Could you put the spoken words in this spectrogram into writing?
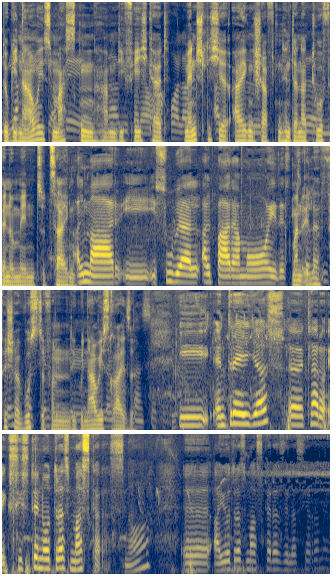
Duginawis Masken haben die Fähigkeit, menschliche Eigenschaften hinter Naturphänomenen zu zeigen. Manuela Fischer wusste von Duginawis Reise. Y entre ellas, eh, claro, existen otras máscaras, ¿no? Eh, hay otras máscaras de la Sierra Nevada.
